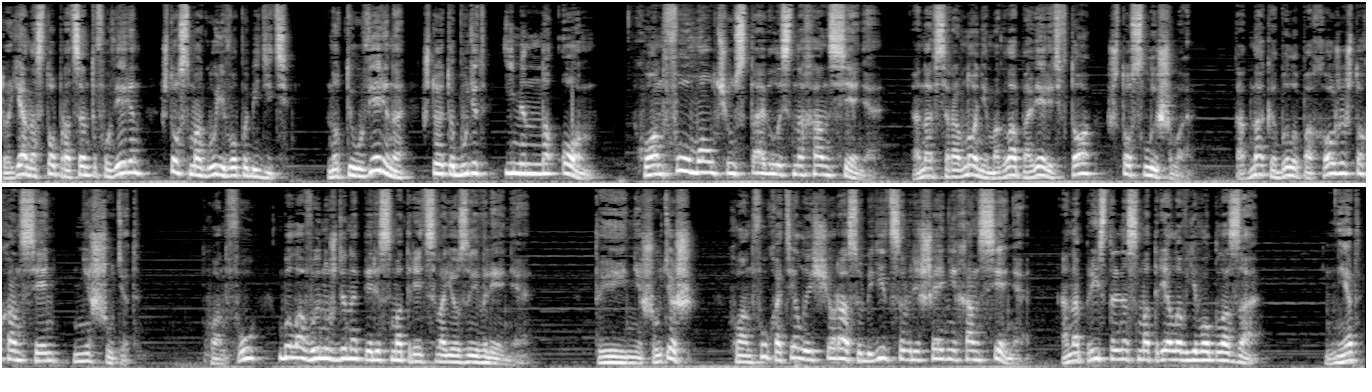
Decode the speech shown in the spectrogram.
то я на сто процентов уверен, что смогу его победить. Но ты уверена, что это будет именно он?» Хуанфу молча уставилась на Хан Сеня. Она все равно не могла поверить в то, что слышала. Однако было похоже, что Хан Сень не шутит. Хуанфу была вынуждена пересмотреть свое заявление. «Ты не шутишь?» Хуанфу хотела еще раз убедиться в решении Хан Сеня – она пристально смотрела в его глаза. «Нет,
